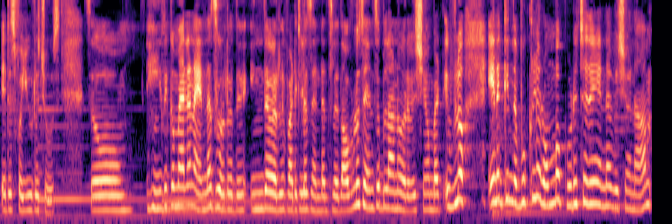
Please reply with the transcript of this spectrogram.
it is for you to choose so இதுக்கு மேலே நான் என்ன சொல்கிறது இந்த ஒரு பர்டிகுலர் சென்டென்ஸில் இது அவ்வளோ சென்சிபிளான ஒரு விஷயம். பட் இவ்வளோ எனக்கு இந்த புக்கில் ரொம்ப பிடிச்சதே என்ன விஷயம்னா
